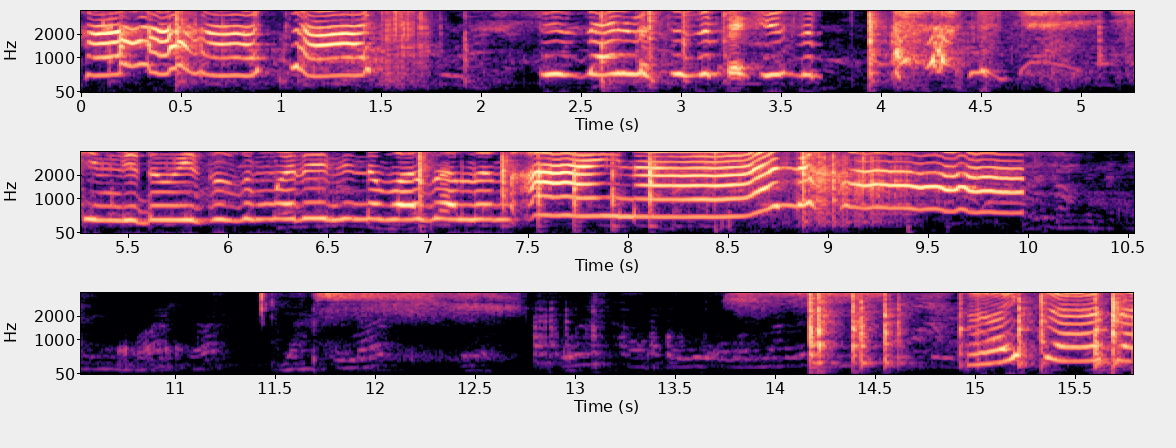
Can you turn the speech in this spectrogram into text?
Ha ha ha kaç. Sizler mi sizin peşinizi? Şimdi de uysuzun moralini bozalım. Aynen. Ha. Hırsız,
